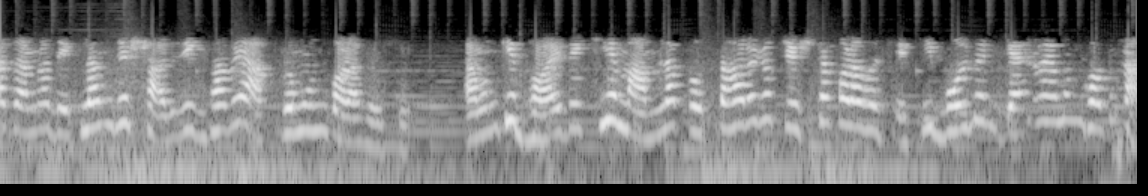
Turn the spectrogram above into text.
আজ আমরা দেখলাম যে শারীরিকভাবে আক্রমণ করা হয়েছে। এমনকি ভয় দেখিয়ে মামলা প্রত্যাহারেরও চেষ্টা করা হয়েছে। কি বলবেন কেন এমন ঘটনা?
